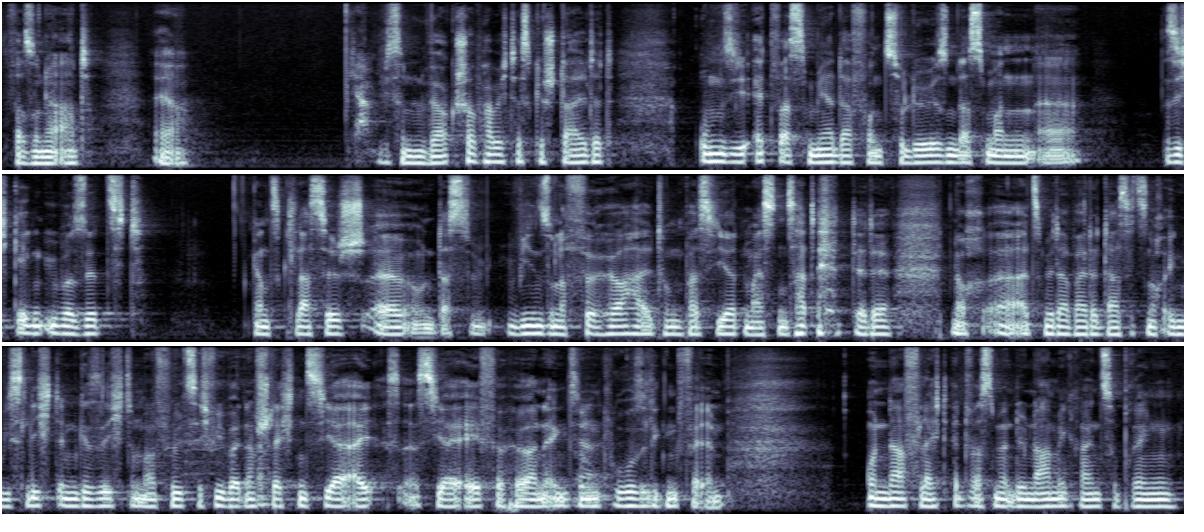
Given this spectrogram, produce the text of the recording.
Das war so eine Art, ja, ja, wie so ein Workshop habe ich das gestaltet, um sie etwas mehr davon zu lösen, dass man äh, sich gegenüber sitzt, ganz klassisch, äh, und das wie in so einer Verhörhaltung passiert. Meistens hat der, der noch äh, als Mitarbeiter da sitzt, noch irgendwie das Licht im Gesicht und man fühlt sich wie bei einem schlechten CIA-Verhör CIA in irgendeinem ja. gruseligen Film. Und da vielleicht etwas mehr Dynamik reinzubringen,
